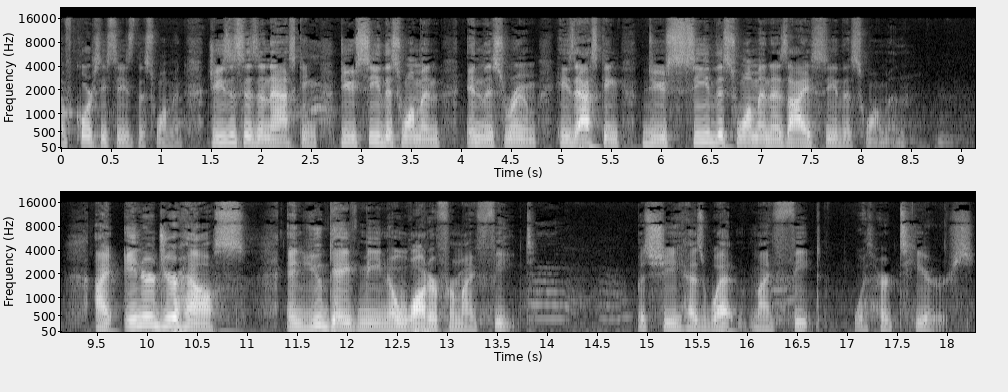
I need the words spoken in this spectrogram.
Of course, he sees this woman. Jesus isn't asking, Do you see this woman in this room? He's asking, Do you see this woman as I see this woman? I entered your house, and you gave me no water for my feet, but she has wet my feet with her tears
